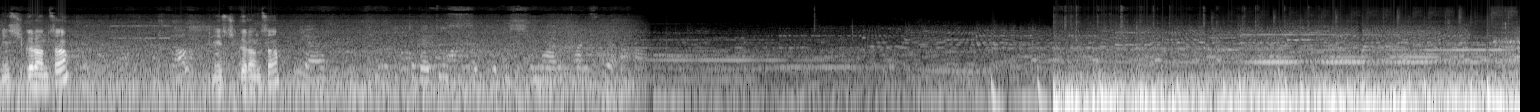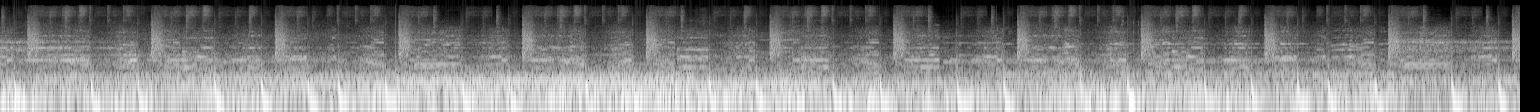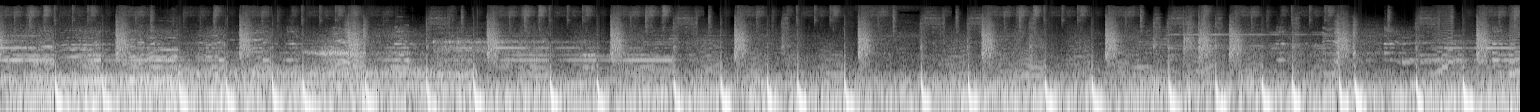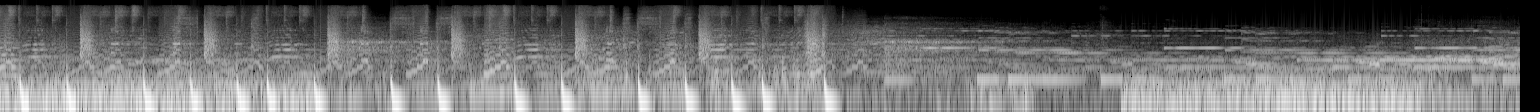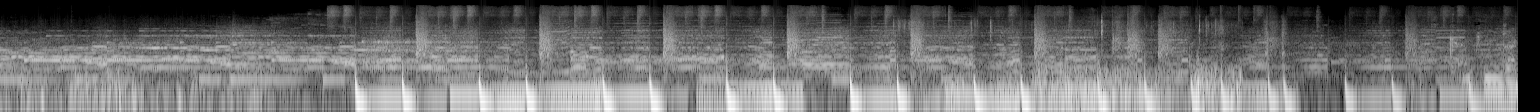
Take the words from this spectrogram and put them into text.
Jest ci gorąco? No? Jest ci gorąco? Nie. Czekaj, tu jest jakieś marykańskie, aha.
